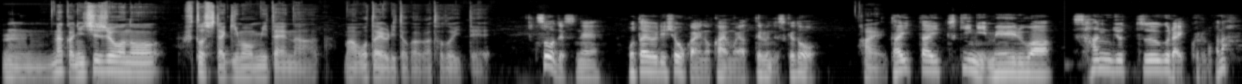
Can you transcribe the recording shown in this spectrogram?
うんなんか日常のふとした疑問みたいな、まあ、お便りとかが届いてそうですね。お便り紹介の回もやってるんですけど、はいだいたい月にメールは30通ぐらい来るのかな。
